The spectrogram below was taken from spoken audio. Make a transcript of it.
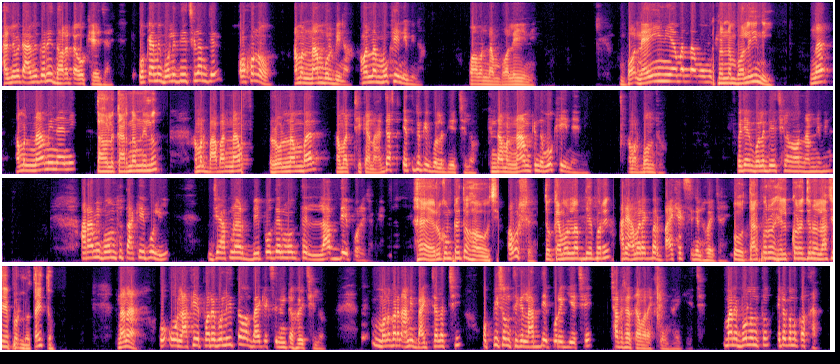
ফাইজলামিটা আমি করি ধরাটা ও খেয়ে যায়। ওকে আমি বলে দিয়েছিলাম যে কখনো আমার নাম বলবি না আমার নাম মুখেই নিবি না। ও আমার নাম বলেই নি। নেয়নি আমার নাম ও মুখে। নাম বলেই নি? না আমার নামই নেয়নি। তাহলে কার নাম নিল? আমার বাবার নাম রোল নাম্বার আমার ঠিকানা। জাস্ট এতটুকুই বলে দিয়েছিল কিন্তু আমার নাম কিন্তু মুখেই নেয়নি আমার বন্ধু। ওই যে আমি বলে দিয়েছিলাম আমার নাম নিবি না। আর আমি বন্ধু তাকেই বলি যে আপনার বিপদের মধ্যে লাভ দিয়ে পড়ে যাবে। হ্যাঁ এরকমটাই তো হওয়া উচিত। অবশ্যই। তো কেমন লাভ দিয়ে পড়ে? আরে আমার একবার বাইক অ্যাক্সিডেন্ট হয়ে যায়। ও তারপরও হেল্প করার জন্য লাফিয়ে পড়ল তাই তো? না না ও ও লাফিয়ে পড়ে বলেই তো বাইক অ্যাক্সিডেন্টটা হয়েছিল। মনে করেন আমি বাইক চালাচ্ছি ও পিছন থেকে লাভ দিয়ে পড়ে গিয়েছে, সাথে সাথে আমার অ্যাক্সিডেন্ট হয়ে গিয়েছে। মানে বলুন তো, এটা কোনো কথা?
